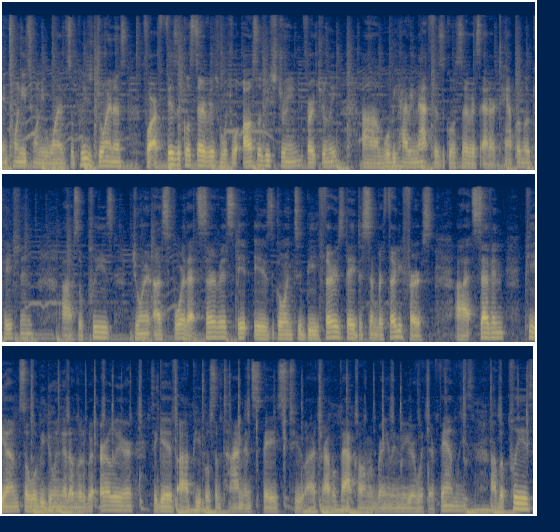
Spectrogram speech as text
in 2021. So please join us for our physical service, which will also be streamed virtually. Um, we'll be having that physical service at our Tampa location. Uh, so please join us for that service. It is going to be Thursday, December 31st uh, at 7 p.m. So we'll be doing it a little bit earlier to give uh, people some time and space to uh, travel back home and bring in the new year with their families. Uh, but please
